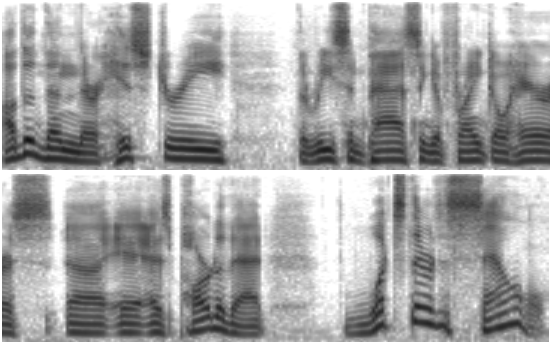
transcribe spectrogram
other than their history, the recent passing of Franco Harris uh, as part of that, what's there to sell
